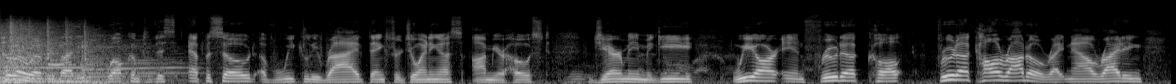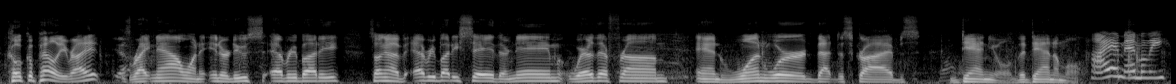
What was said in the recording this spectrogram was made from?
Hello, everybody. Welcome to this episode of Weekly Ride. Thanks for joining us. I'm your host, Jeremy McGhee. We are in Fruita, Col- Fruita, Colorado right now, riding Kokopelli, right? Right now, I want to introduce everybody. So I'm going to have everybody say their name, where they're from, and one word that describes Daniel, the Danimal. Hi, I'm Emily.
